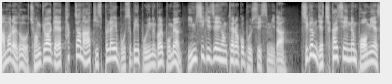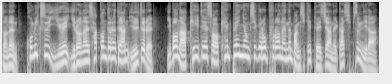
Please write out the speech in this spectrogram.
아무래도 정교하게 탁자나 디스플레이 모습이 보이는 걸 보면 임시기지의 형태라고 볼 수 있습니다. 지금 예측할 수 있는 범위에서는 코믹스 이후에 일어날 사건들에 대한 일들을 이번 아케이드에서 캠페인 형식으로 풀어내는 방식이 되지 않을까 싶습니다.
